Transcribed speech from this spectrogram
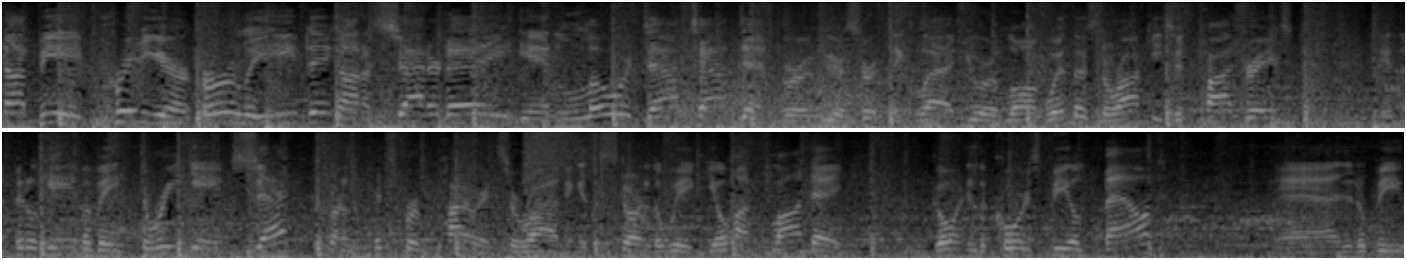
Not be a prettier early evening on a Saturday in lower downtown Denver. We are certainly glad you are along with us. The Rockies and Padres in the middle game of a three-game set in front of the Pittsburgh Pirates arriving at the start of the week. Yohan Flande going to the Coors Field mound. And it'll be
